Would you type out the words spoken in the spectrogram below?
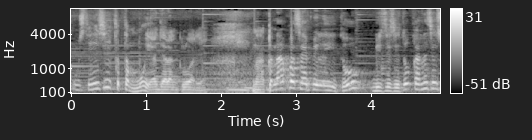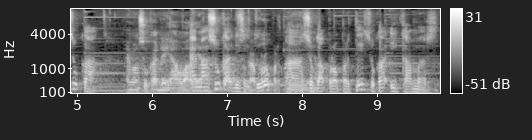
mestinya sih ketemu ya jalan keluarnya. Nah, kenapa saya pilih itu bisnis itu karena saya suka. Emang suka dari awal. Emang ya? suka di situ, properti, ah, ya. suka properti, suka e-commerce,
